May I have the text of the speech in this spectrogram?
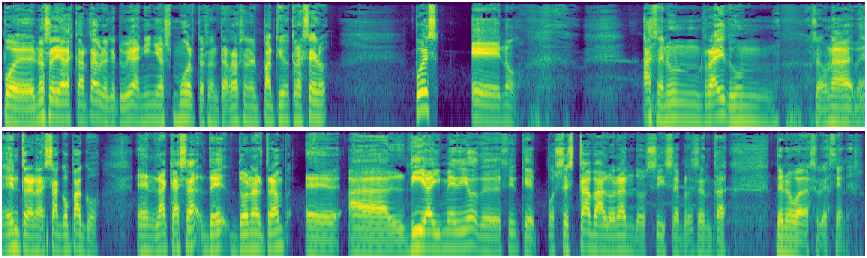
pues no sería descartable que tuviera niños muertos enterrados en el patio trasero, pues eh, no. Hacen un raid, un, o sea, una, entran a saco paco en la casa de Donald Trump eh, al día y medio de decir que pues se está valorando si se presenta de nuevo a las elecciones.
